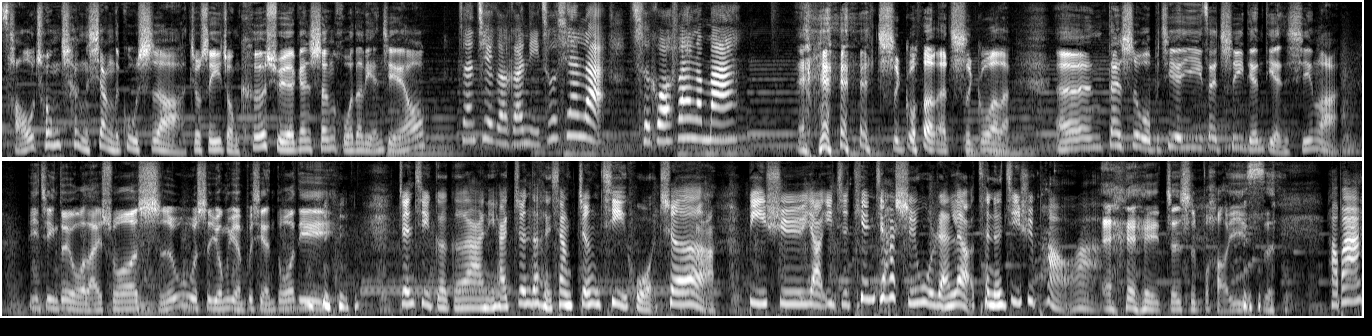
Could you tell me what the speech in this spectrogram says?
曹冲称象的故事啊，就是一种科学跟生活的连结哦。蒸汽哥哥，你出现了，吃过饭了吗？吃过了，吃过了。嗯，但是我不介意再吃一点点心啦，毕竟对我来说，食物是永远不嫌多的。蒸汽哥哥啊，你还真的很像蒸汽火车，啊、必须要一直添加食物燃料才能继续跑啊。嘿嘿，真是不好意思。好吧，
